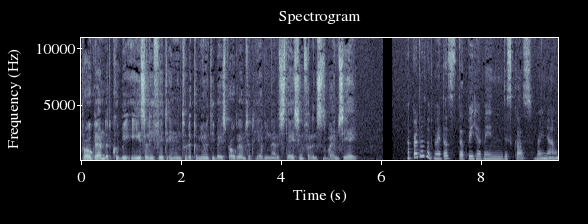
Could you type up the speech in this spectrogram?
program that could be easily fit in into the community-based programs that we have in the United States, and for instance, YMCA. Apart of the methods that we have been discussed right now,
